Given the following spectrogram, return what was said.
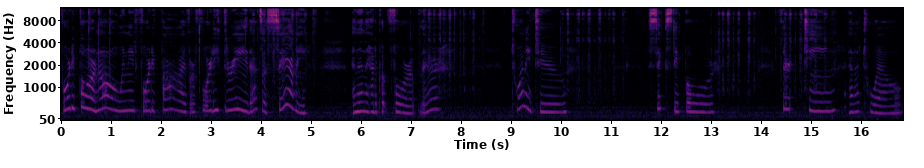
44, no, we need 45 or 43. That's a Sammy. And then they had to put four up there. 22, 64, 13, and a 12.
